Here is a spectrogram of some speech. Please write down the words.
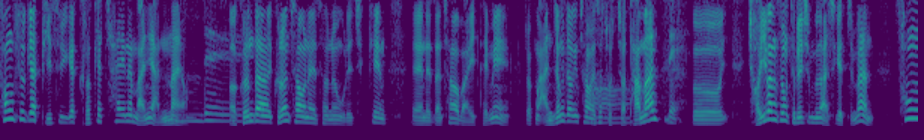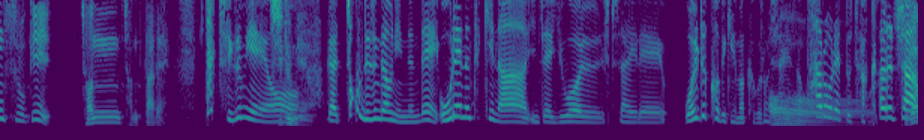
성수기와 비수기가 그렇게 차이는 많이 안 나요. 음, 네. 어, 그런다 그런 차원에서는 우리 치킨에 대한 창업 아이템이 조금 안정적인 차원에서 아. 좋죠. 다만 네. 어, 저희 방송을 들으신 분은 아시겠지만 성수기 전 전달에 딱 지금이에요. 지금이에요. 그러니까 조금 늦은 감은 있는데 올해는 특히나 이제 6월 14일에 월드컵이 개막하고 러시아에서 오, 8월에 또 자카르타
